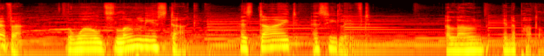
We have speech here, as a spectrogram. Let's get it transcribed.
Trevor, the world's loneliest duck, has died as he lived, alone in a puddle.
